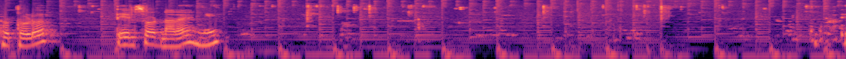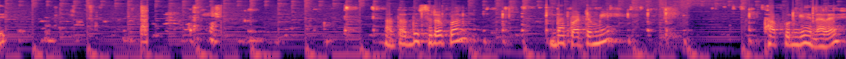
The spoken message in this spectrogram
थोडं थोडं तेल सोडणार आहे मी. आता दुसरं पण धपाटं मी थापून घेणार आहे.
